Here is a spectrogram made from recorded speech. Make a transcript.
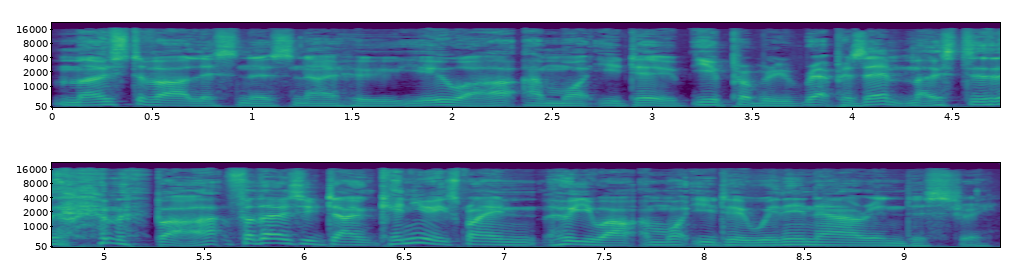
most of our listeners know who you are and what you do. You probably represent most of them. but for those who don't, can you explain who you are and what you do within our industry?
